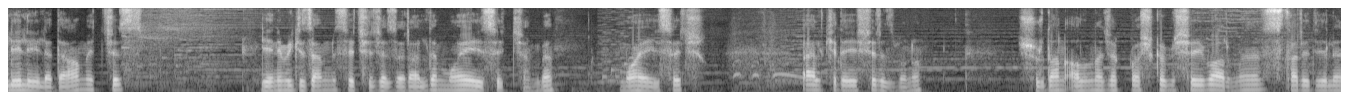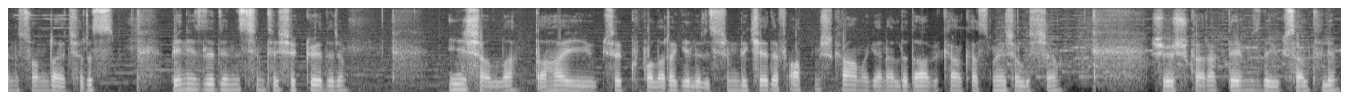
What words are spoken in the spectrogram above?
Lily ile devam edeceğiz. Yeni bir gizemli seçeceğiz herhalde. Moe'yi seçeceğim ben. Moe'yi seç. Belki değişiriz bunu. Şuradan alınacak başka bir şey var mı? Star hediyelerini sonra açarız. Beni izlediğiniz için teşekkür ederim. İnşallah daha iyi yüksek kupalara geliriz. Şimdiki hedef 60k ama genelde daha bir k kasmaya çalışacağım. Şöyle şu karakterimizi de yükseltelim.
